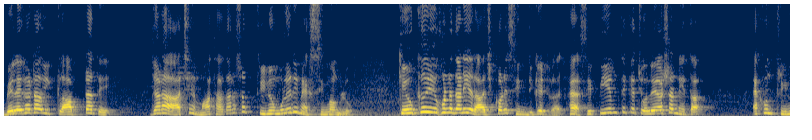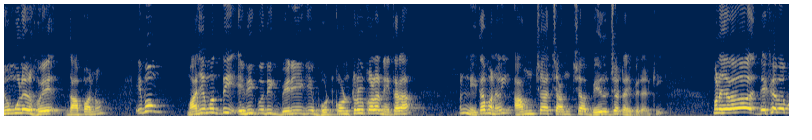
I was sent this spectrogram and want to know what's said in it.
বেলেঘাটা ওই ক্লাবটাতে যারা আছে মাথা, তারা সব তৃণমূলেরই ম্যাক্সিমাম লোক। কেউ কেউ ওখানে দাঁড়িয়ে রাজ করে, সিন্ডিকেট রাজ। হ্যাঁ সিপিএম থেকে চলে আসা নেতা এখন তৃণমূলের হয়ে দাপানো এবং মাঝে মধ্যেই এদিক ওদিক বেরিয়ে গিয়ে ভোট কন্ট্রোল করা নেতারা মানে নেতা মানে ওই আমচা চামচা বেলচা টাইপের আর কি। মানে যারা দেখে নেব,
